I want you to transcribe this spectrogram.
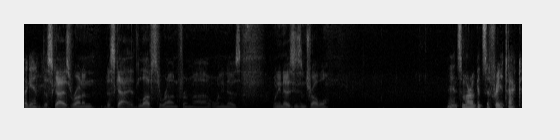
Again. This guy is running. This guy loves to run from uh, when he knows when he knows he's in trouble. And Samaro gets a free attack.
